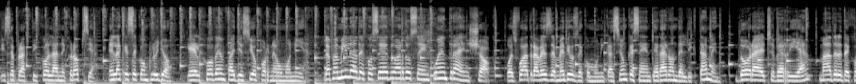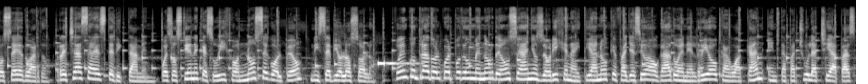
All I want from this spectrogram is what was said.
y se practicó la necropsia, en la que se concluyó que el joven falleció por neumonía. La familia de José Eduardo se encuentra en shock, pues fue a través de medios de comunicación que se enteraron del dictamen. Dora Echeverría, madre de José Eduardo, rechaza este dictamen, pues sostiene que su hijo no se golpeó ni se violó solo. Fue encontrado el cuerpo de un menor de 11 años de origen haitiano que falleció ahogado en el río Cahuacán en Tapachula, Chiapas,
